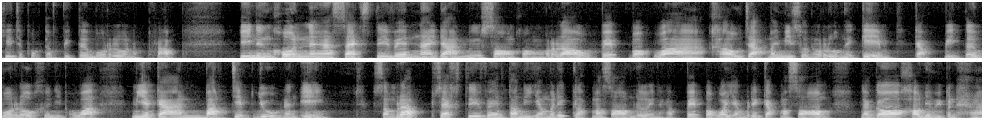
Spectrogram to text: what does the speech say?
ที่จะพบกับปีเตอร์โบโรนะครับ อีกหนึ่งคนนะฮะแซ็กสตีเวนในด่านมือ2ของเราเป๊ปบอกว่าเขาจะไม่มีส่วนร่วมในเกมกับปีเตอร์โบโรคืนนี้เพราะว่ามีอาการบาดเจ็บอยู่นั่นเองสำหรับแซ็กสตีเวนตอนนี้ยังไม่ได้กลับมาซ้อมเลยนะครับเป๊ปบอกว่ายังไม่ได้กลับมาซ้อม แล้วก็เขาเนี่ยมีปัญหา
